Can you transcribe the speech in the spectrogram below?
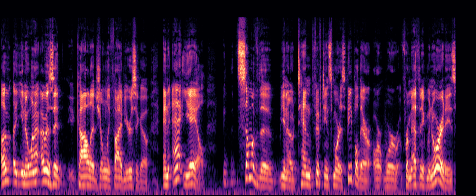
uh, you know, when I, I was at college only five years ago, and at Yale, some of the you know 10 15 smartest people there are, were from ethnic minorities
